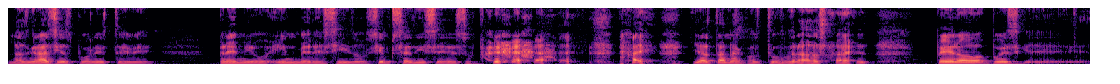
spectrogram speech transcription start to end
las gracias por este premio inmerecido. Siempre se dice eso, ya están acostumbrados a eso. Pero pues eh,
